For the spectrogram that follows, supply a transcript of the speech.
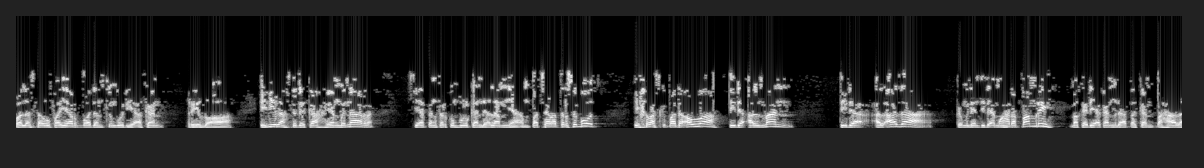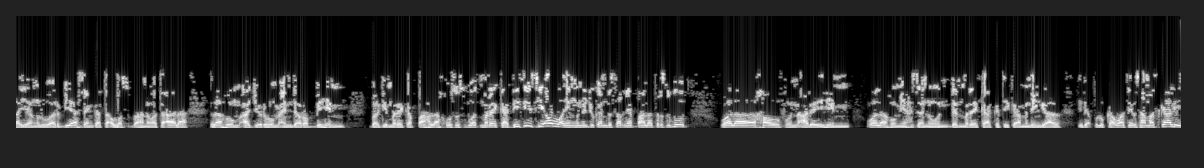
Wala dan sungguh dia akan ridha. Inilah sedekah yang benar. Siapa yang terkumpulkan dalamnya. Empat syarat tersebut. Ikhlas kepada Allah, tidak alman, tidak al-adha, kemudian tidak mengharap pamrih, maka dia akan mendapatkan pahala yang luar biasa yang kata Allah Subhanahu wa taala, lahum ajruhum inda rabbihim, bagi mereka pahala khusus buat mereka. Di sisi Allah yang menunjukkan besarnya pahala tersebut, wala khaufun alaihim wala hum yahzanun. Dan mereka ketika meninggal tidak perlu khawatir sama sekali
